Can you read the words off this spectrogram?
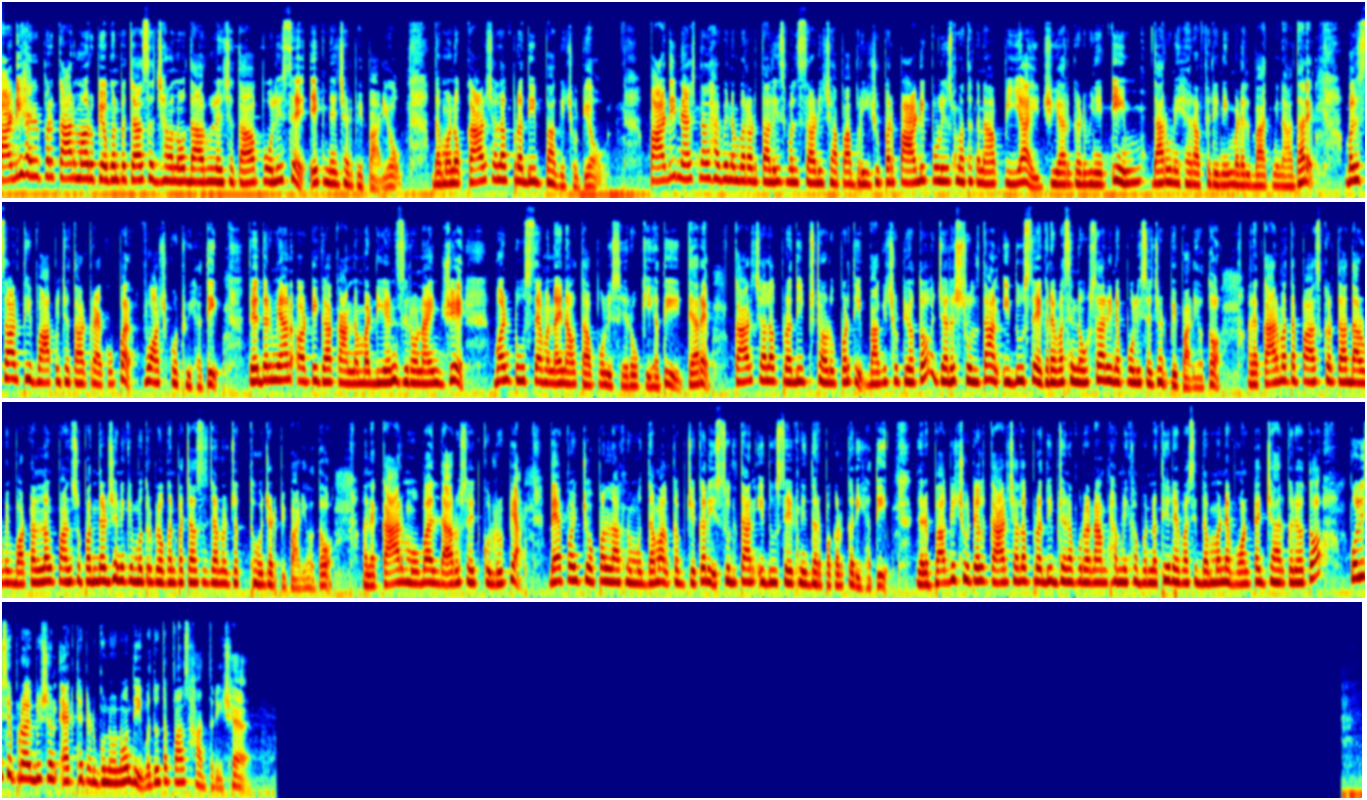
Pardi highway પર કારમાં રૂપિયા ઓગણપચાસ હજારનો દારૂ લઈ જતા પોલીસે એકને ઝડપી પાડ્યો. દમણનો કાર ચાલક પ્રદીપ ભાગી છૂટ્યો. પારડી નેશનલ હાઈવે નંબર અડતાલીસ વલસાડી ચાપા બ્રિજ ઉપર પારડી પોલીસ મથકના પીઆઈ જીઆર ગઢવીની ટીમ દારૂની હેરાફેરીની મળેલ બાતમીના આધારે વલસાડથી વાપી જતા ટ્રેક ઉપર વોચ ગોઠવી હતી. તે દરમિયાન Ertiga car number DN zero nine J one two seven nine આવતા પોલીસે રોકી હતી. ત્યારે કાર ચાલક પ્રદીપ સ્થળ ઉપરથી ભાગી છૂટ્યો હતો, જ્યારે સુલતાન ઈદુ શેખ રહેવાસી નવસારીને પોલીસે ઝડપી પાડ્યો હતો અને કારમાં તપાસ કરતા દારૂની બોટલ નંગ પાંચસો પંદર જેની કિંમત રૂપિયા ઓગણપચાસ હજારનો જથ્થો ઝડપી પાડ્યો હતો. અને કાર, મોબાઈલ, દારૂ સહિત કુલ રૂપિયા બે પોઈન્ટ ચોપન લાખનો મુદ્દામાલ કબજે કરી સુલતાન ઈદુ શેખની ધરપકડ કરી હતી. જ્યારે ભાગી છૂટેલ કાર ચાલક પ્રદીપ જેના પૂરા નામઠામની ખબર નથી, રહેવાસી દમણને વોન્ટેડ જાહેર કર્યો હતો. પોલીસે પ્રોહિબિશન એક્ટ હેઠળ ગુનો નોંધી વધુ તપાસ હાથ ધરી છે.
